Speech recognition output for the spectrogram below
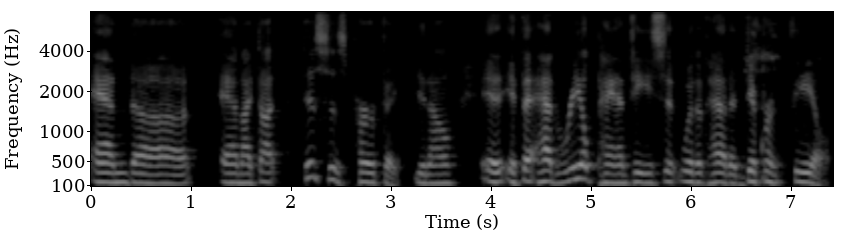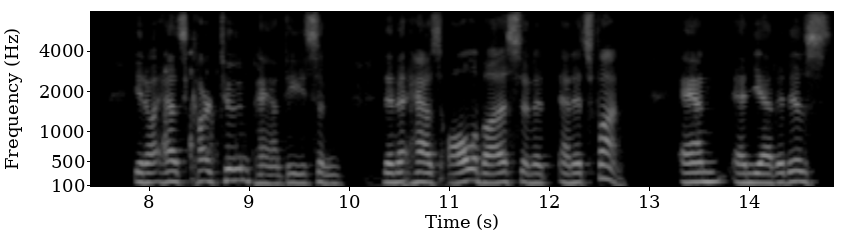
and uh, and I thought this is perfect. You know, if it had real panties, it would have had a different feel. You know, it has cartoon panties, and then it has all of us, and it and it's fun and and yet it is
